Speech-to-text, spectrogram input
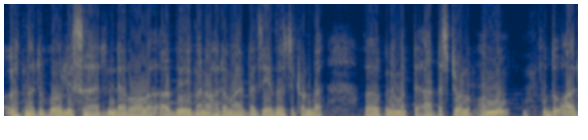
ഒരു പോലീസുകാരന്റെ റോൾ അതിമനോഹരമായിട്ട് ചെയ്തു വെച്ചിട്ടുണ്ട്. പിന്നെ മറ്റ് ആർട്ടിസ്റ്റുകളും ഒന്നും പുതു അവർ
